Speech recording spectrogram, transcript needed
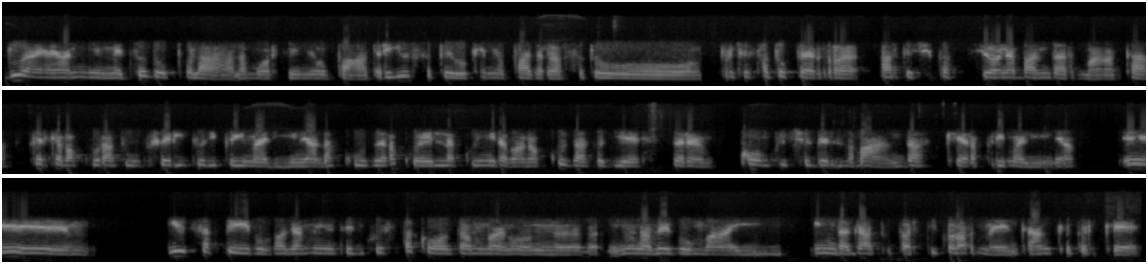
due anni e mezzo dopo la, la morte di mio padre. Io sapevo che mio padre era stato processato per partecipazione a banda armata perché aveva curato un ferito di prima linea, l'accusa era quella, quindi l'avevano accusato di essere complice della banda che era prima linea. E io sapevo vagamente di questa cosa, ma non, non, avevo mai indagato particolarmente, anche perché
